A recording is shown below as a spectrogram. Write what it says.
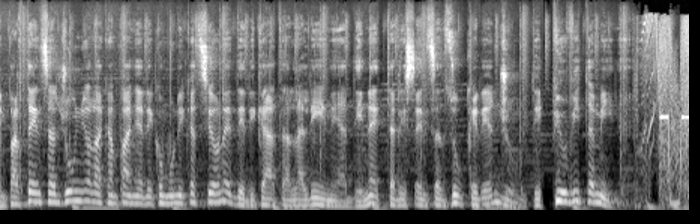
In partenza a giugno la campagna di comunicazione è dedicata alla linea di nettari senza zuccheri aggiunti più vitamine.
